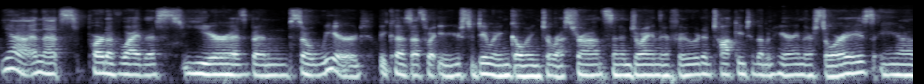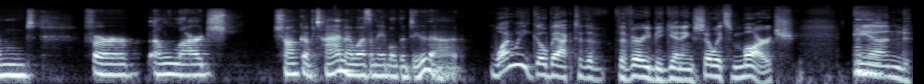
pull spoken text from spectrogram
yeah. And that's part of why this year has been so weird because that's what you're used to doing going to restaurants and enjoying their food and talking to them and hearing their stories. And for a large chunk of time, I wasn't able to do that. Why don't we go back to the, the very beginning? So it's March. Mm-hmm. And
